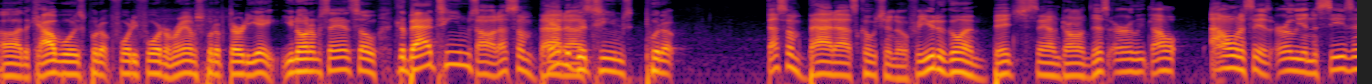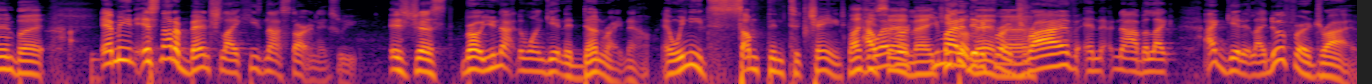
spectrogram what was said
uh, the Cowboys put up 44. The Rams put up 38. You know what I'm saying? So the bad teams Oh, that's some bad. and the good teams put up. That's some badass coaching though. For you to go and bitch Sam Darnold this early. Now I don't want to say it's early in the season, but I mean, it's not a bench like he's not starting next week. It's just, bro, you're not the one getting it done right now, and we need something to change. Like you However, said, man, you might have did it in, for a drive, and nah, but like I get it. Like do it for a drive,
